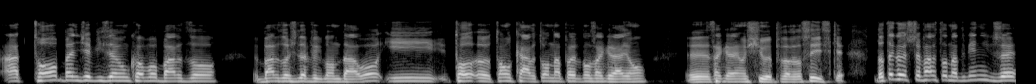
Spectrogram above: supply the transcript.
a to będzie wizerunkowo bardzo, bardzo źle wyglądało i to, tą kartą na pewno zagrają, zagrają siły prorosyjskie. Do tego jeszcze warto nadmienić, że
